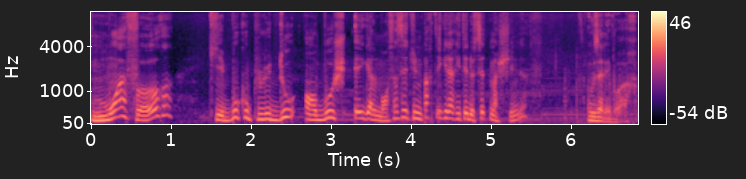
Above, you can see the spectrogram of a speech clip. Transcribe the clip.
moins fort, qui est beaucoup plus doux en bouche également. Ça, c'est une particularité de cette machine. Vous allez voir.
